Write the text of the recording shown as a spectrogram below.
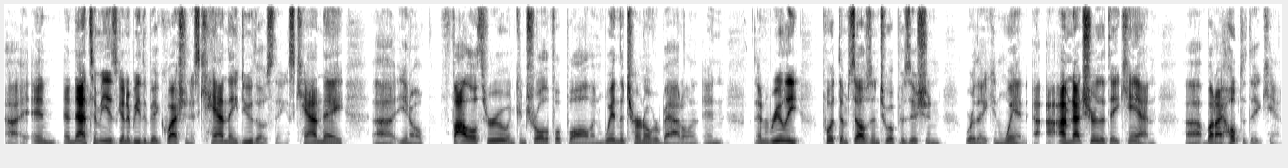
Uh, and and that to me is going to be the big question: is can they do those things? Can they, uh, you know, follow through and control the football and win the turnover battle and and, and really put themselves into a position where they can win? I, I'm not sure that they can, uh, but I hope that they can.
